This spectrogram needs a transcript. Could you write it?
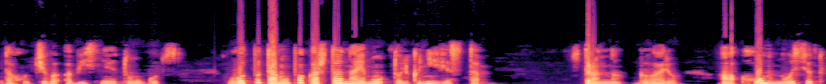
доходчиво объясняет Тунгутс. «Вот потому пока что она ему только невеста». «Странно», – говорю, – «а хом носит,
